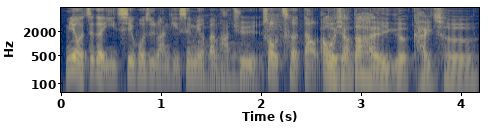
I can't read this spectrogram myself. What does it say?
没有这个仪器或是软体是没有办法去受测到的。啊，我想到还有一个开车，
